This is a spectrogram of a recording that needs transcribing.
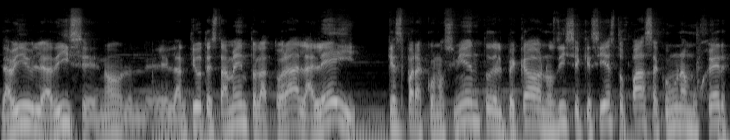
la Biblia dice, ¿no? El Antiguo Testamento, la Torá, la ley, que es para conocimiento del pecado, nos dice que si esto pasa con una mujer,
